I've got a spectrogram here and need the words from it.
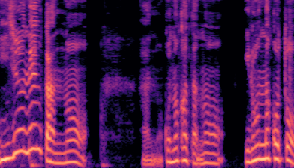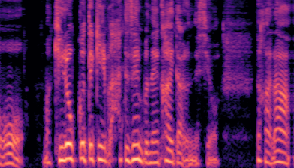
20年間の、あの、この方のいろんなことを、まあ、記録的にバーって全部ね、書いてあるんですよ。だから、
